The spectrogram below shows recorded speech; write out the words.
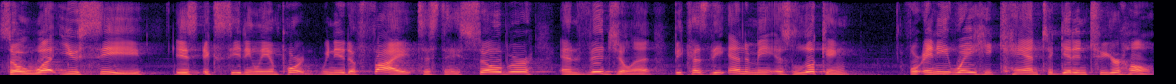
So, what you see is exceedingly important. We need to fight to stay sober and vigilant because the enemy is looking for any way he can to get into your home.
